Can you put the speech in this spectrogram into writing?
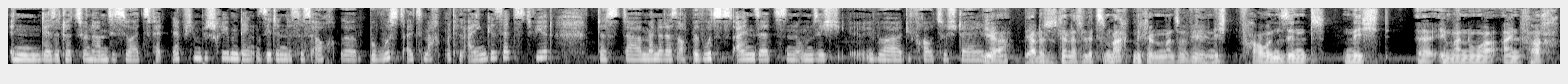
In der Situation haben Sie es so als Fettnäpfchen beschrieben. Denken Sie denn, dass es auch äh, bewusst als Machtmittel eingesetzt wird, dass da Männer das auch bewusst einsetzen, um sich über die Frau zu stellen? Ja, ja, das ist dann das letzte Machtmittel, wenn man so will. Nicht Frauen sind nicht äh, immer nur einfach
